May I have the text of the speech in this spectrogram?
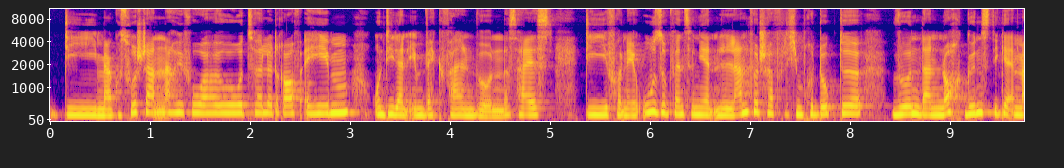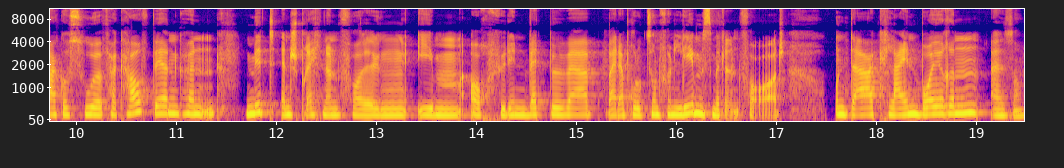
die Mercosur-Staaten nach wie vor hohe Zölle drauf erheben und die dann eben wegfallen würden. Das heißt, die von der EU subventionierten landwirtschaftlichen Produkte würden dann noch günstiger im Mercosur verkauft werden können, mit entsprechenden Folgen eben auch für den Wettbewerb bei der Produktion von Lebensmitteln vor Ort. Und da Kleinbäuerinnen, also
